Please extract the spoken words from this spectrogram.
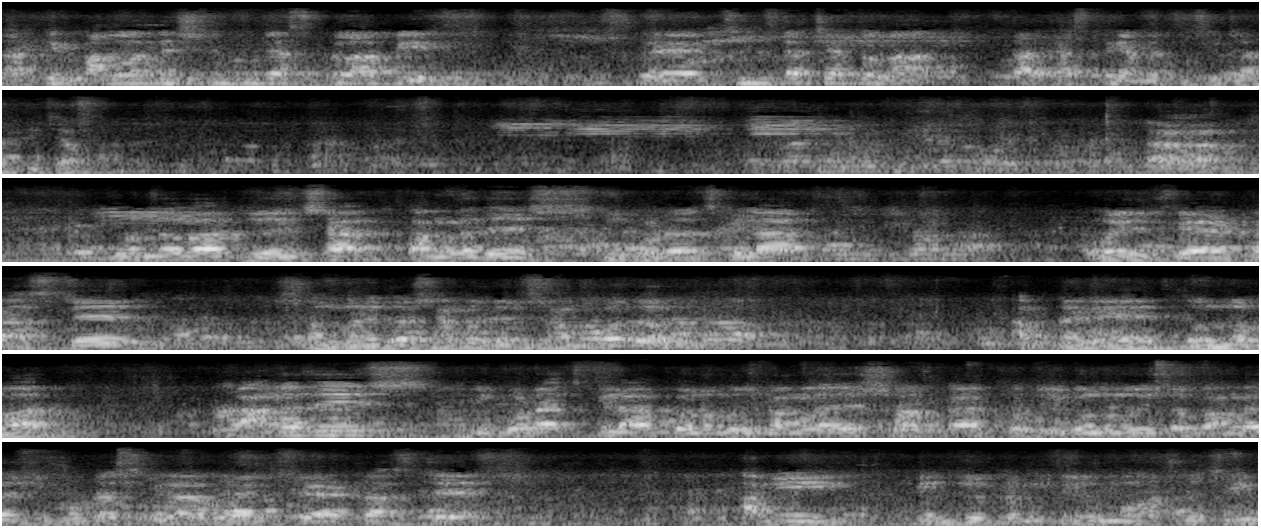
তাকে বাংলাদেশ মিডিয়াস ক্লাবের চিন্তা চেতনা, তার কাছ থেকে আমরা কিছু জানতে চাবো। ধন্যবাদ Jewel Saha, Bangladesh reporters club welfare ট্রাস্টের সম্মানিত সাংগঠনিক সম্পাদক। আপনাকে ধন্যবাদ। বাংলাদেশ রিপোর্টার্স ক্লাব গণপতি বাংলাদেশ সরকার কর্তৃক অনুমোদিত বাংলাদেশ রিপোর্টার্স ক্লাব ওয়েলফেয়ার ট্রাস্টের আমি কেন্দ্রীয় কমিটির মহাসচিব।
